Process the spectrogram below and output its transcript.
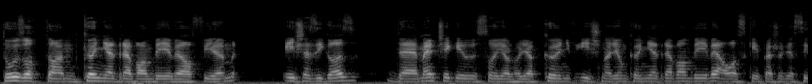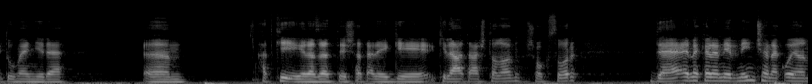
túlzottan könnyedre van véve a film, és ez igaz, de mentségéül szóljon, hogy a könyv is nagyon könnyedre van véve, ahhoz képest, hogy a szitu mennyire um, hát kiérezett és hát eléggé kilátástalan sokszor de ennek ellenére nincsenek olyan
